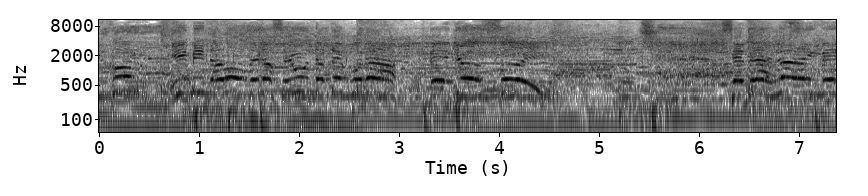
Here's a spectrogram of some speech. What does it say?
Mejor imitador de la segunda temporada de Yo Soy. Se traslada inmediatamente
